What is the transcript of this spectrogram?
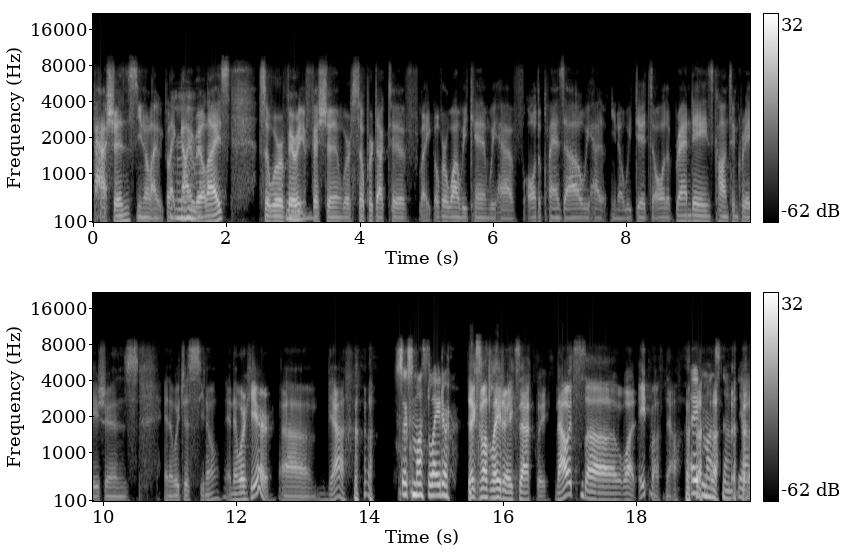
passions, you know, like like mm. I realized. So we're very mm. efficient. We're so productive. Like over one weekend, we have all the plans out. We had, you know, we did all the brandings, content creations, and then we just, you know, and then we're here. Um, yeah. Six months later. Six months later, exactly. Now it's uh what, eight months now. eight months now, yeah.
